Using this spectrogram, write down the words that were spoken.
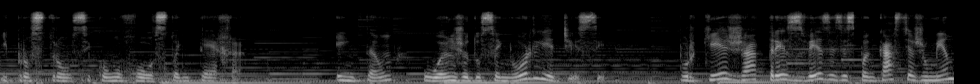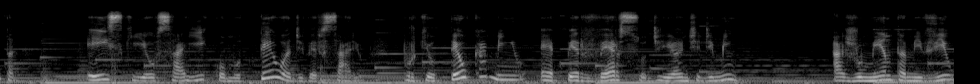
e prostrou-se com o rosto em terra. Então o anjo do Senhor lhe disse: Por que já três vezes espancaste a jumenta? Eis que eu saí como teu adversário, porque o teu caminho é perverso diante de mim. A jumenta me viu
